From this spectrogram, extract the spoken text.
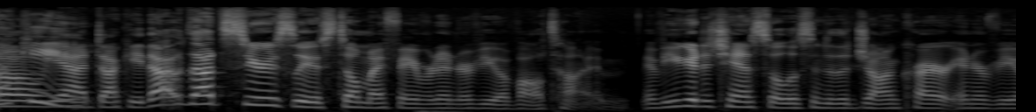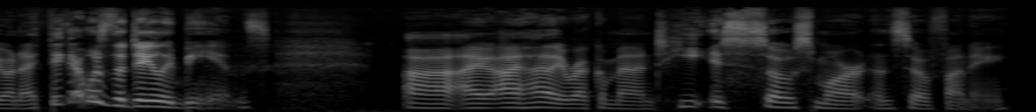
Oh Ducky. yeah, Ducky. That that seriously is still my favorite interview of all time. If you get a chance to listen to the Jon Cryer interview, and I think it was the Daily Beans, uh, I, I highly recommend. He is so smart and so funny,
